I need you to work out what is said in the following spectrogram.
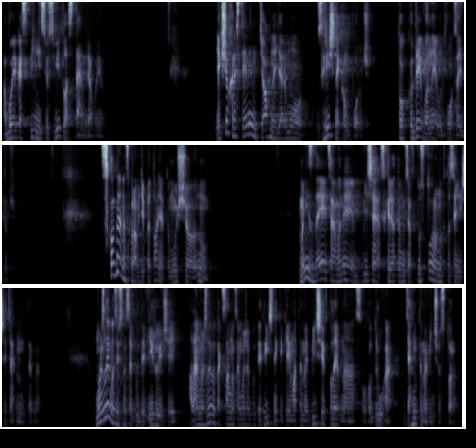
або яка спільність у світла з темрявою? Якщо християнин тягне ярмо з грішником поруч, то куди вони удвох зайдуть? Це складне насправді питання, тому що, ну, мені здається, вони більше схилятимуться в ту сторону, хто сильніше тягнутиме. Можливо, звісно, це буде віруючий, але можливо, так само це може бути грішник, який матиме більший вплив на свого друга і тягнутиме в іншу сторону.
